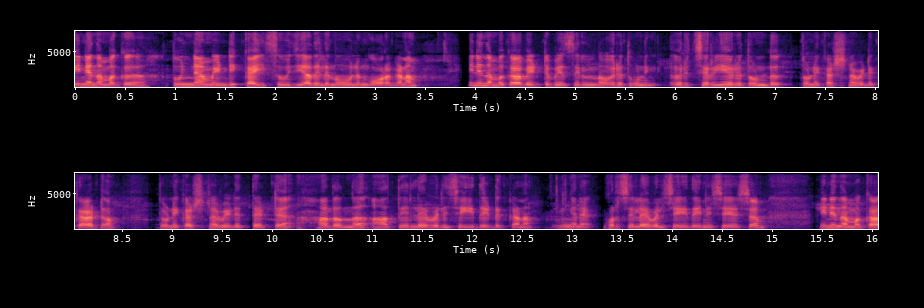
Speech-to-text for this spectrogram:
പിന്നെ നമുക്ക് തുന്നാൻ വേണ്ടി കൈ സൂചി അതിൽ നൂലും കോറക്കണം ഇനി നമുക്ക് ആ വെട്ട് പീസിൽ നിന്ന് ഒരു തുണി ഒരു ചെറിയൊരു തുണ്ട് തുണി കഷ്ണം എടുക്കുക കേട്ടോ. തുണി കഷ്ണം എടുത്തിട്ട് അതൊന്ന് ആദ്യം ലെവൽ ചെയ്തെടുക്കണം. ഇങ്ങനെ കുറച്ച് ലെവൽ ചെയ്തതിന് ശേഷം ഇനി നമുക്ക് ആ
